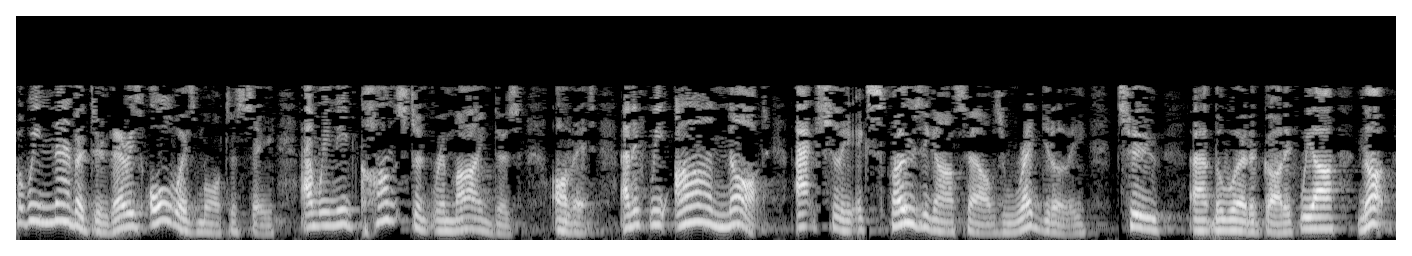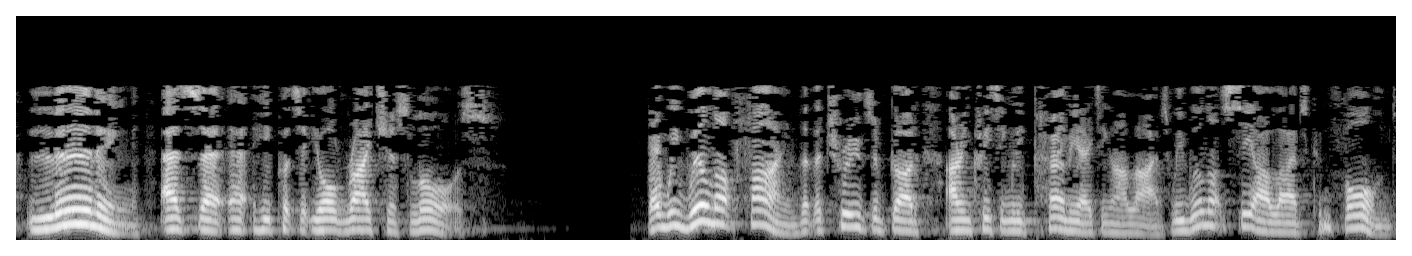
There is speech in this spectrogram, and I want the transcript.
But we never do. There is always more to see. And we need constant reminders of it. And if we are not actually exposing ourselves regularly to uh, the Word of God, if we are not learning, as uh, uh, he puts it, your righteous laws, then we will not find that the truths of God are increasingly permeating our lives. We will not see our lives conformed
